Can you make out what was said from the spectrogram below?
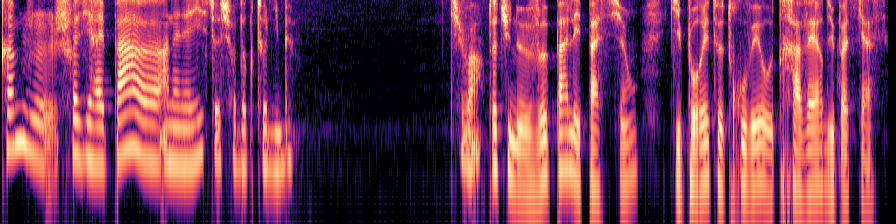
comme je ne choisirais pas euh, un analyste sur Doctolib. Tu vois? Toi, tu ne veux pas les patients qui pourraient te trouver au travers du podcast.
